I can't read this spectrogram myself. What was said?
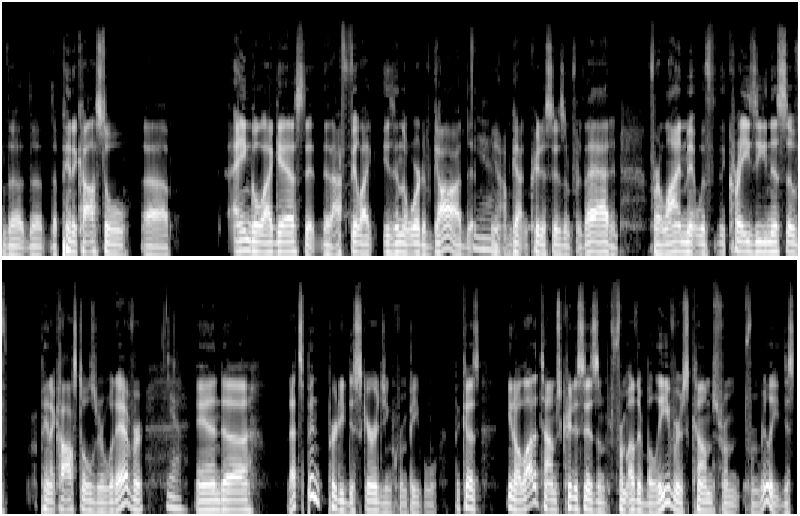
the, the, the Pentecostal, uh, angle, I guess, that, that I feel like is in the Word of God. That, Yeah. You know, I've gotten criticism for that and for alignment with the craziness of Pentecostals or whatever. Yeah. And uh, that's been pretty discouraging from people because, you know, a lot of times criticism from other believers comes from from really just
